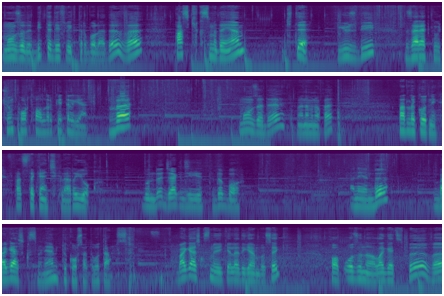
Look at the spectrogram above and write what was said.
Monzada bitta deflektor bo'ladi va pastki qismida ham ikkita usb zaryadka uchun port qoldirib ketilgan. Va monzada mana bunaqa подлокотник podstakanchiklari yo'q. Bunda jak g 7 da bor. Ana endi bagaj qismini ham bitta ko'rsatib o'tamiz. Bagaj qismiga keladigan bo'lsak ho'p o'zini logotipi va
